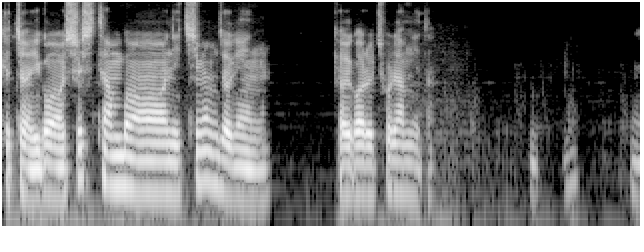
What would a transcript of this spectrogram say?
그쵸 이거 시스템 한 번이 치명적인 결과를 초래합니다. 네.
